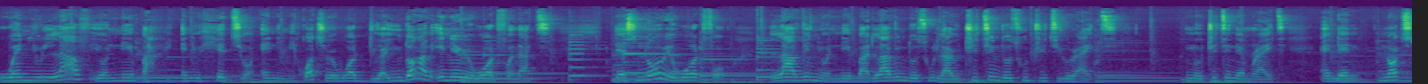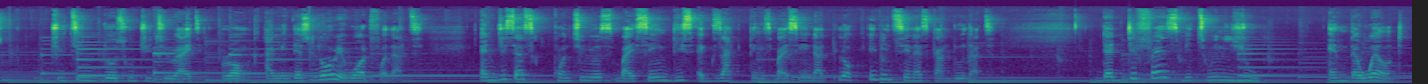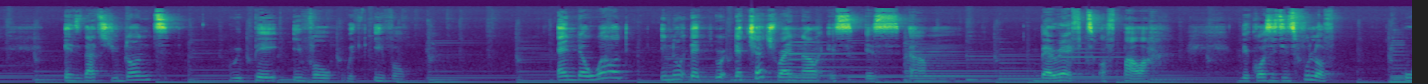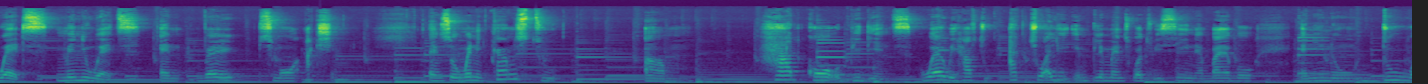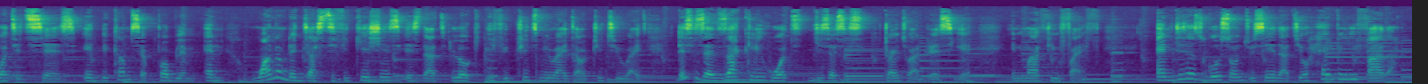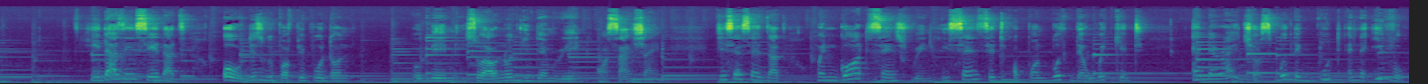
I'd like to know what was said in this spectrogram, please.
when you love your neighbor and you hate your enemy, what reward do you? You don't have any reward for that. There's no reward for loving your neighbor, loving those who love you, treating those who treat you right, you know, treating them right, and then not treating those who treat you right wrong. I mean, there's no reward for that. And Jesus continues by saying these exact things by saying that, look, even sinners can do that. The difference between you and the world is that you don't repay evil with evil. And the world, you know, the, the church right now is is um, bereft of power because it is full of words, many words, and very small action. And so when it comes to um, hardcore obedience, where we have to actually implement what we see in the Bible and you know do what it says, it becomes a problem. And one of the justifications is that look, if you treat me right, I'll treat you right. This is exactly what Jesus is trying to address here in Matthew 5. And Jesus goes on to say that your heavenly Father, he doesn't say that, oh, this group of people don't obey me, so I'll not give them rain or sunshine. Jesus says that when God sends rain, he sends it upon both the wicked and the righteous, both the good and the evil.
